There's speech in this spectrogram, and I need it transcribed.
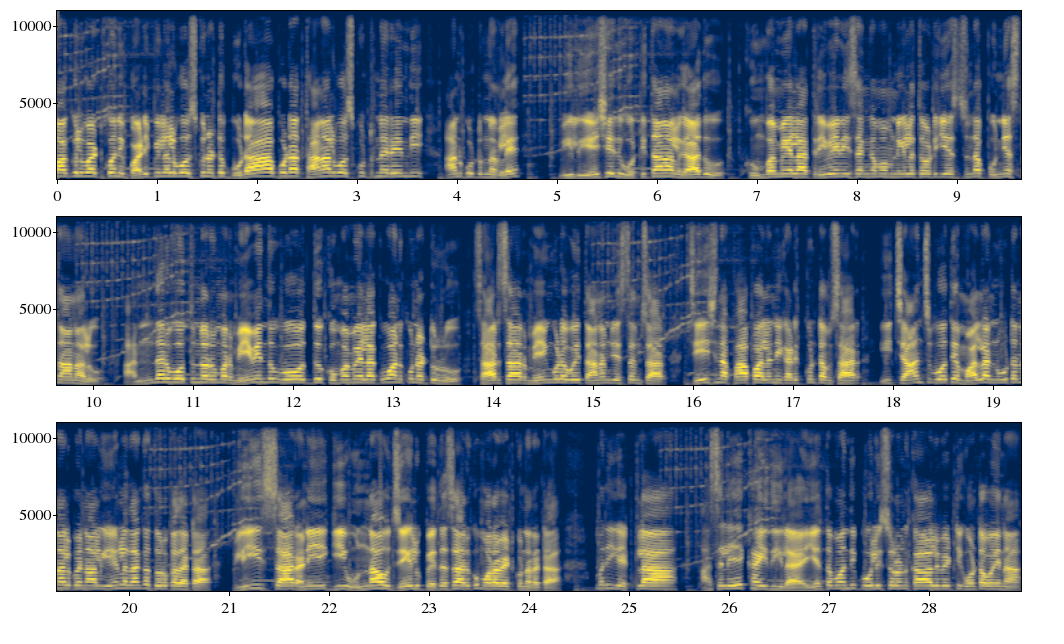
మగ్గులు పట్టుకొని బడి పిల్లలు పోసుకున్నట్టు బుడా బుడా తానాలు పోసుకుంటున్నారేంది అనుకుంటున్నారులే. వీళ్ళు చేసేది ఒట్టితానాలు కాదు. కుంభమేళా త్రివేణి సంగమం నీళ్ళతోటి చేస్తున్న పుణ్య స్నానాలు అందరు పోతున్నారు మరి మేమెందుకు పోవద్దు? కుంభమేళాకు అనుకున్నట్టురు సార్ సార్ మేము కూడా పోయి తానం చేస్తాం సార్. చేసిన పాపాలన్నీ కడుక్కుంటాం సార్. ఈ ఛాన్స్ పోతే మళ్ళా నూట నలభై నాలుగు ఏళ్ళ దాకా దొరకదట. ప్లీజ్ సార్ అని గీ ఉన్నావు జైలు పెద్ద సార్కు మొరబెట్టుకున్నారట మరి ఇక ఎట్లా అసలే ఖైదీలా. ఎంతమంది పోలీసులను కావాలి పెట్టి కొంటపోయినా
